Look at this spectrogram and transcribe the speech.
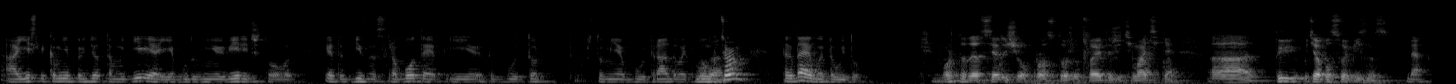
А если ко мне придет там идея, я буду в нее верить, что вот этот бизнес работает, и это будет то, что меня будет радовать Ну long да. term, тогда я в это уйду. Можно тогда следующий вопрос тоже по этой же тематике. А, Ты, у тебя был свой бизнес. Да.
